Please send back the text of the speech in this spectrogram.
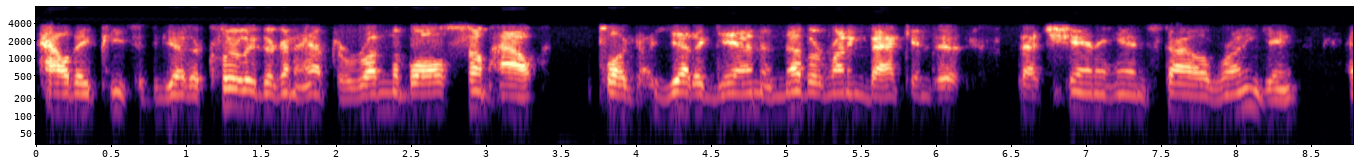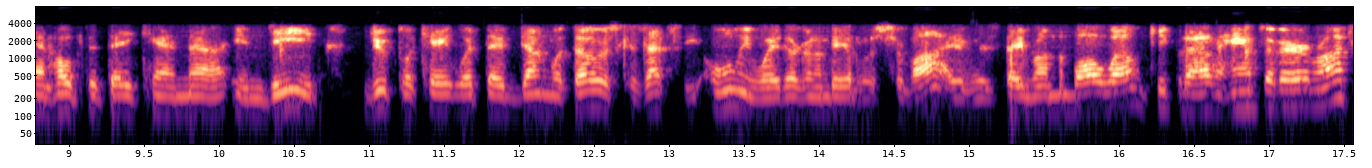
how they piece it together. Clearly, they're going to have to run the ball somehow, plug yet again another running back into that Shanahan style of running game, and hope that they can uh, indeed duplicate what they've done with those, because that's the only way they're going to be able to survive is they run the ball well and keep it out of the hands of Aaron Rodgers.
